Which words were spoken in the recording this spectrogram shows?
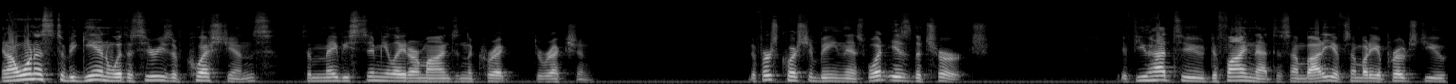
And I want us to begin with a series of questions to maybe stimulate our minds in the correct direction. The first question being this What is the church? If you had to define that to somebody, if somebody approached you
